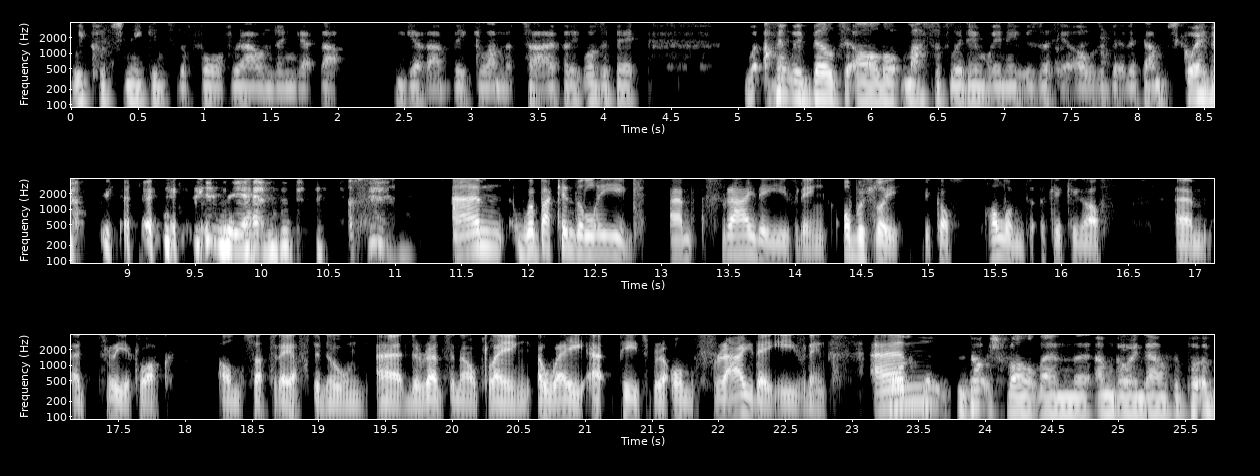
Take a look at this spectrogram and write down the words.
we could sneak into the fourth round and get that get that big glamour tie. But it was a bit. I think we built it all up massively, didn't we? And it was it was a bit of a damp squib in the end. Um, we're back in the league um, Friday evening, obviously, because Holland are kicking off um, at three o'clock on Saturday afternoon. Uh, the Reds are now playing away at Peterborough on Friday evening. Um, Dutch fault then that I'm going down to put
